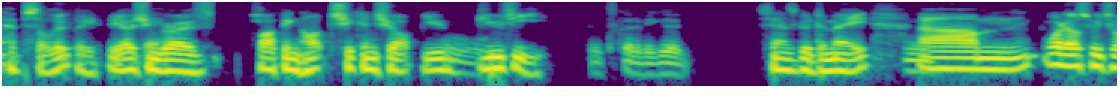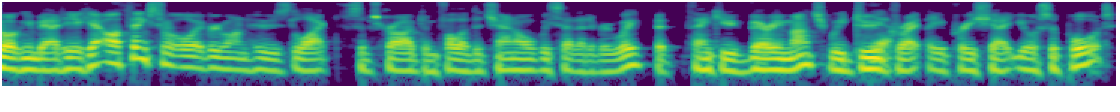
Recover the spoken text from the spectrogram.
Absolutely. The Ocean Yeah. Grove piping hot chicken shop. You Ooh. beauty. It's got to be good. Sounds good to me. Mm. Um, what else are we talking about here? Oh, thanks for all everyone who's liked, subscribed, and followed the channel. We say that every week, but thank you very much. We do Yeah. greatly appreciate your support.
